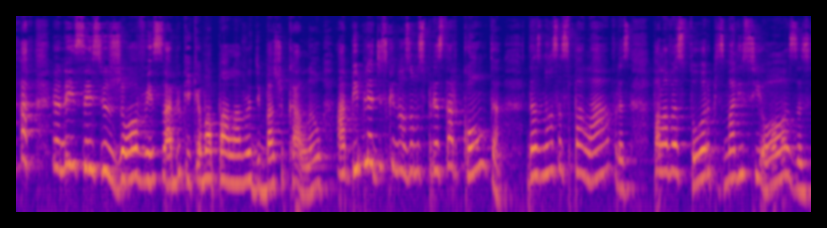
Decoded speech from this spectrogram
Eu nem sei se os jovens sabem o que é uma palavra de baixo calão. A Bíblia diz que nós vamos prestar conta das nossas palavras, palavras torpes, maliciosas,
